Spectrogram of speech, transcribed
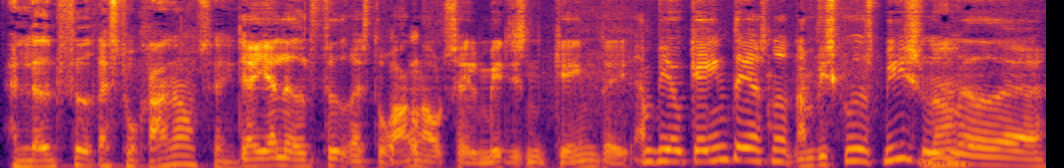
Han lavede en fed restaurantaftale. Ja, jeg lavede en fed restaurantaftale midt i sådan en game day. Jamen, vi har jo game day og sådan noget. Jamen, vi skal ud og spise ud med... Uh...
